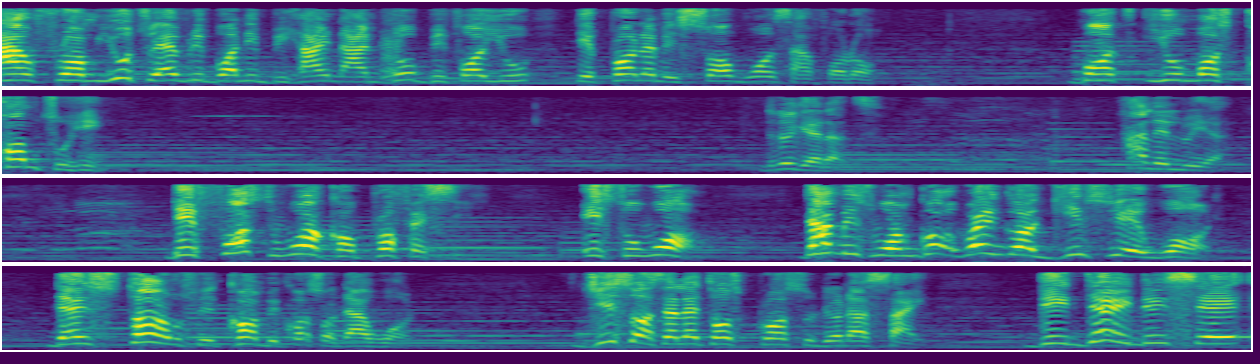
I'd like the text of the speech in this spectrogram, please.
And from you to everybody behind and go before you, the problem is solved once and for all. But you must come to Him. Did you get that? Hallelujah. The first work of prophecy is to war. That means when God, when God gives you a word, then storms will come because of that word. Jesus said, Let us cross to the other side. The day he didn't say,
